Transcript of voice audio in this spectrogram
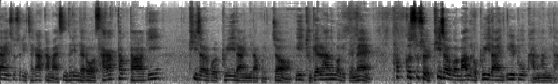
V라인 수술이 제가 아까 말씀드린 대로 사각턱 더하기 T절골 V라인이라고 했죠. 이 두 개를 하는 거기 때문에 턱끝 수술 T절골만으로 V라인 일부 가능합니다.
